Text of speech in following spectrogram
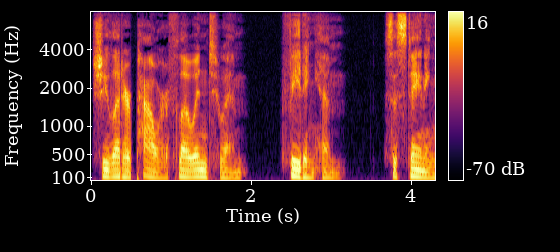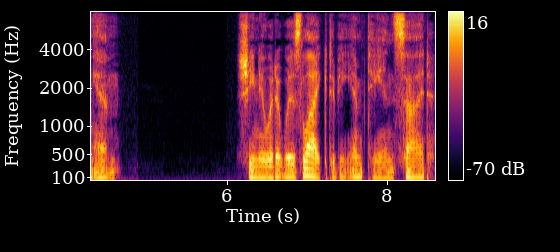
She let her power flow into him, feeding him, sustaining him. She knew what it was like to be empty inside.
